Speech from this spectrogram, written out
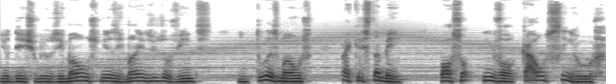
eu deixo meus irmãos, minhas irmãs e os ouvintes em tuas mãos, para que eles também possam invocar o Senhor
